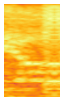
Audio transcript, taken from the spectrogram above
Royal.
